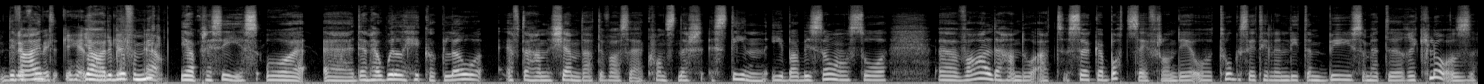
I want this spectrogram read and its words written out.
det, blev för mycket helt Ja, det blev för mycket. Ja, ja precis. Och uh, den här Will Hickok Lowe efter han kände att det var så här konstnärsstinn i Barbizon så uh, valde han då att söka bort sig från det och tog sig till en liten by som hette Reclose.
